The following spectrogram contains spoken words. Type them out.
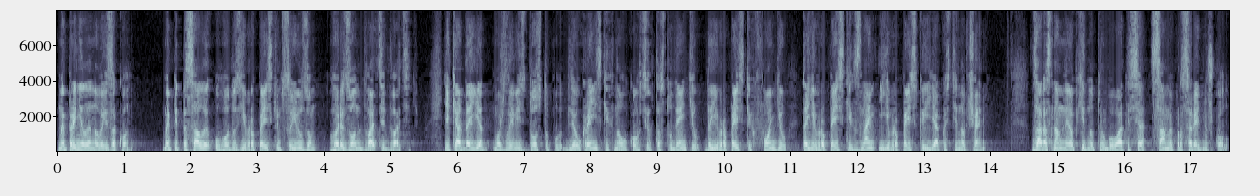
Ми прийняли новий закон. Ми підписали угоду з Європейським Союзом Горизонт 2020, яка дає можливість доступу для українських науковців та студентів до європейських фондів та європейських знань і європейської якості навчання. Зараз нам необхідно турбуватися саме про середню школу.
